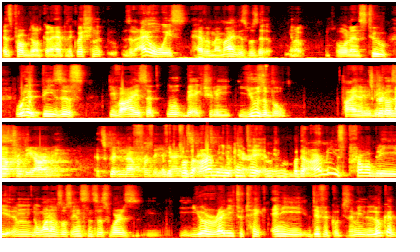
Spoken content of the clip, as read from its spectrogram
that's probably not going to happen. The question that I always have in my mind is, was it, you know, HoloLens two, will it be this device that will be actually usable finally It's good enough for the army. It's good enough for the but United for the States army you can take i mean but the army is probably um, one of those instances where you're ready to take any difficulties i mean look at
